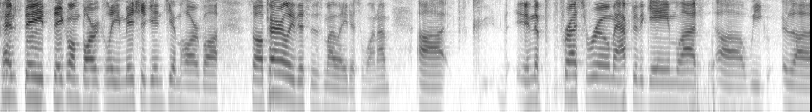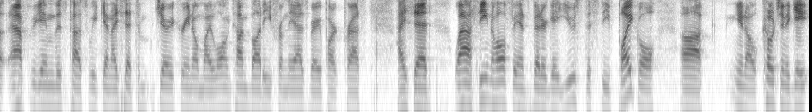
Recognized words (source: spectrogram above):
Penn State, Saquon Barkley, Michigan, Jim Harbaugh. So apparently this is my latest one. I'm uh, in the press room after the game last uh, week, uh, after the game this past weekend, I said to Jerry Carino, my longtime buddy from the Asbury Park Press, I said, "Wow, Seton Hall fans better get used to Steve Pikiell." You know, coaching a ga-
